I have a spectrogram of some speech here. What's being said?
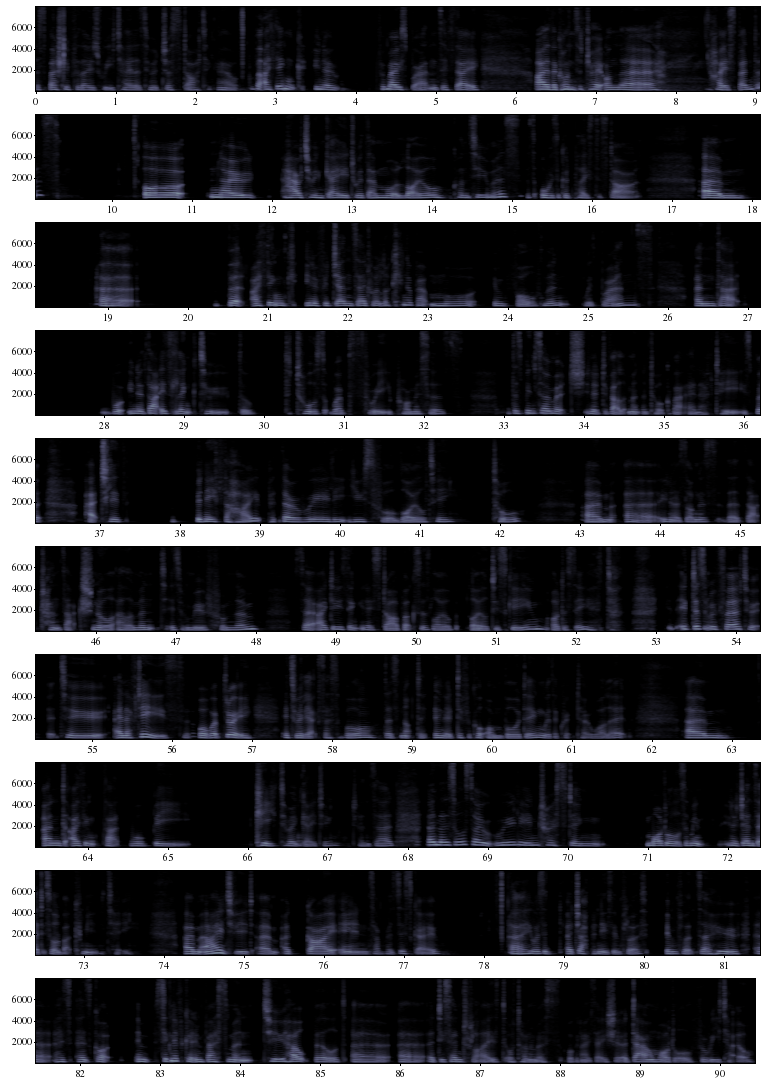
especially for those retailers who are just starting out. But I think you know, for most brands, if they either concentrate on their higher spenders or know how to engage with their more loyal consumers it's always a good place to start. Um, uh, but I think you know for Gen Z, we're looking about more involvement with brands, and that you know that is linked to the the tools that Web three promises. There's been so much you know development and talk about NFTs, but actually beneath the hype, they're a really useful loyalty tool. Um, uh, you know, as long as the, that transactional element is removed from them. So I do think you know Starbucks' loyal, loyalty scheme, Odyssey, it, doesn't refer to to NFTs or Web three. It's really accessible. There's not you know difficult onboarding with a crypto wallet, um, and I think that will be key to engaging Gen Z. And there's also really interesting models. I mean, you know, Gen Z, it's all about community. Um, I interviewed um, a guy in San Francisco uh, who was a, a Japanese influ- influencer who uh, has, has got in significant investment to help build a, a, a, decentralized autonomous organization, a DAO model for retail.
